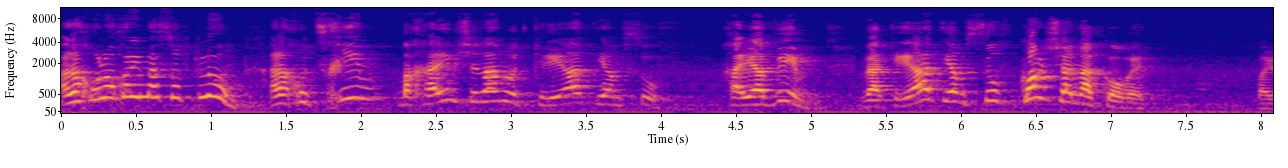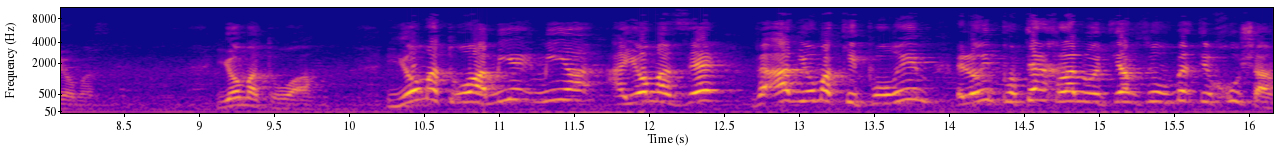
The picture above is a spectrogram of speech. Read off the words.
אנחנו לא יכולים לעשות כלום. אנחנו צריכים בחיים שלנו את קריאת ים סוף. חייבים. והקריאת ים סוף כל שנה קורית ביום הזה. יום התרועה. יום התרועה, מהיום הזה ועד יום הכיפורים, אלוהים פותח לנו את ים סוף ואומר תלכו שם.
